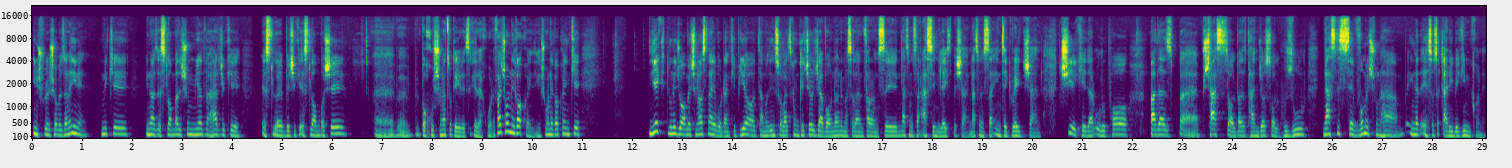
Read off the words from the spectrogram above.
این شورش رو بزنه اینه. اینه که اینا از اسلام بدشون میاد و هر جا که اسلام بشه که اسلام باشه با خشونت و غیرت گره خورده. فقط شما نگاه کنید دیگه. شما نگاه کنید که یک دونه جامعه شناس نیاوردن که بیاد در مورد این صحبت کنن که چرا جوانان مثلا فرانسه نتونستن اسیمیلیت بشن نتونستن اینتگریت شن. چیه که در اروپا بعد از 60 سال بعد از 50 سال حضور نسل سومشون هم اینقدر احساس غریبگی می‌کنه.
